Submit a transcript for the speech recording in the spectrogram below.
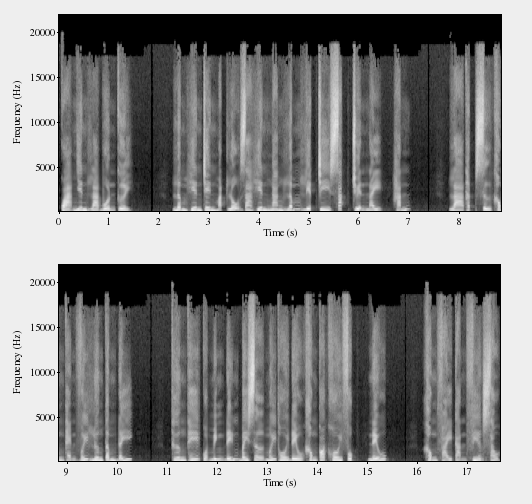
Quả nhiên là buồn cười. Lâm Hiên trên mặt lộ ra hiên ngang lấm liệt chi sắc chuyện này, hắn là thật sự không thẹn với lương tâm đấy. Thương thế của mình đến bây giờ mới thôi đều không có khôi phục, nếu không phải cản phía sau.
